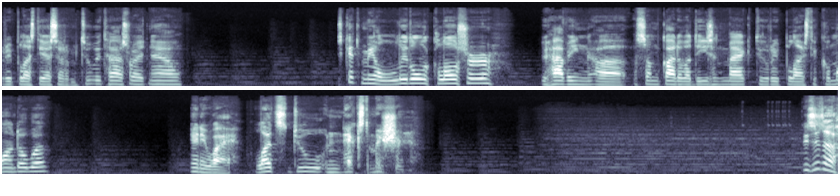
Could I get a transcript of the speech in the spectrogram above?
Replace the SRM2 it has right now. This gets me a little closer to having uh, some kind of a decent mech to replace the Commando with. Anyway, let's do next mission. This is a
